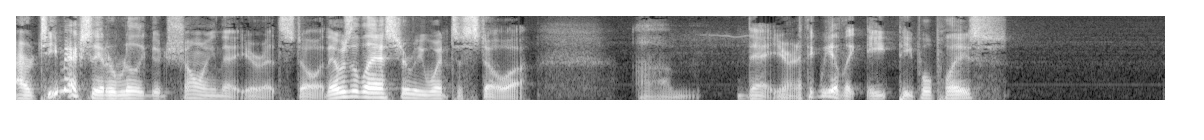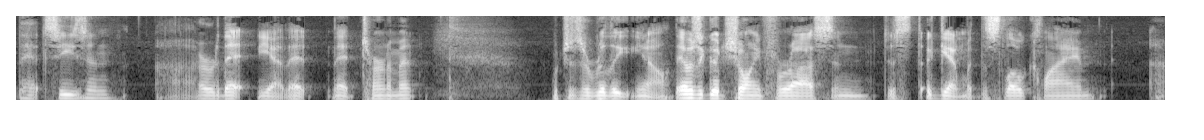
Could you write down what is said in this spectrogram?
our team actually had a really good showing that year at Stoa. That was the last year we went to Stoa. Um, that year, and I think we had like eight people place that season, uh, or that yeah that that tournament, which was a really you know that was a good showing for us, and just again with the slow climb. um,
